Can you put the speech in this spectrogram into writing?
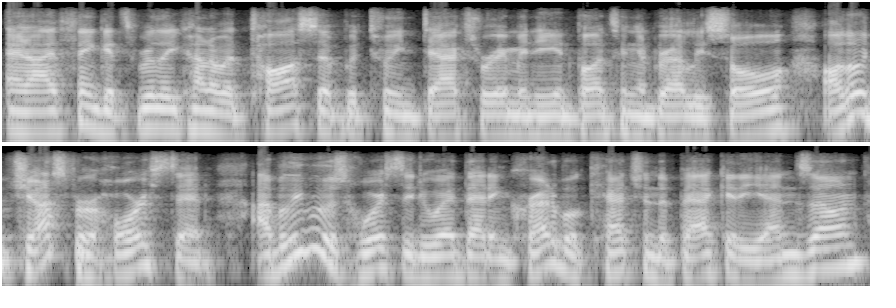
and I think it's really kind of a toss up between Dax Raymond, Ian Bunting, and Bradley Sowell. Although Jasper Horsted, I believe it was Horsted who had that incredible catch in the back of the end zone,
